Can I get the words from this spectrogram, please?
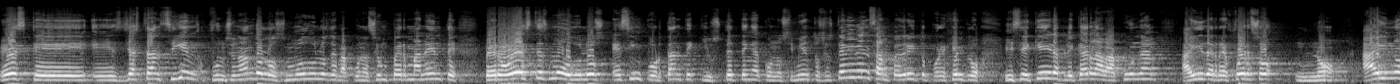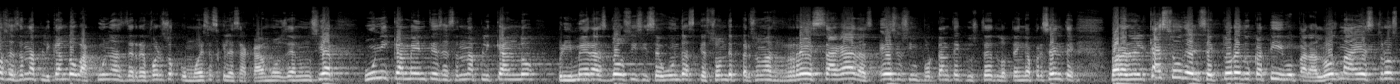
es que ya están, siguen funcionando los módulos de vacunación permanente, pero estos módulos es importante que usted tenga conocimiento. Si usted vive en San Pedrito, por ejemplo, y se quiere aplicar la vacuna ahí de refuerzo, no. Ahí no se están aplicando vacunas de refuerzo como esas que les acabamos de anunciar. Únicamente se están aplicando primeras dosis y segundas que son de personas rezagadas. Eso es importante que usted lo tenga presente. Para el caso del sector educativo, para los maestros,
